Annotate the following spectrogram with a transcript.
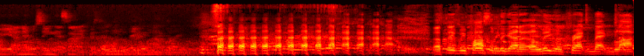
Oh yeah, I never seen that sign because that one of the big one I I think we possibly got a legal crackback block,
